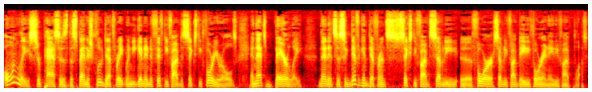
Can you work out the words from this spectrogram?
only surpasses the Spanish flu death rate when you get into 55 to 64 year olds, and that's barely. Then it's a significant difference 65 to 74, 75 to 84, and 85 plus.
